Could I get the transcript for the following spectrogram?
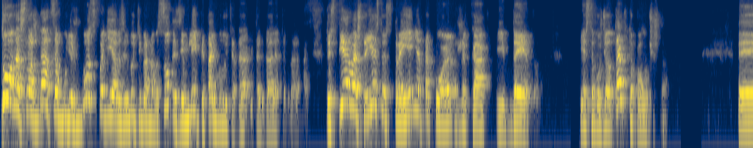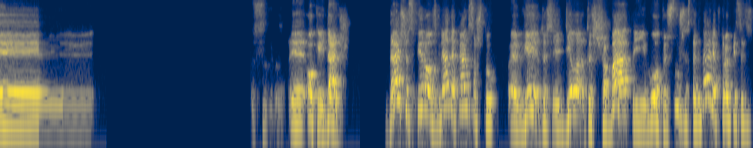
то наслаждаться будешь, Господи, я возведу тебя на высоты земли, питать буду тебя, и так далее, и так далее. То есть первое, что есть, то есть строение такое же, как и до этого. Если будешь делать так, то получишь так. Э, э, окей, дальше. Дальше с первого взгляда кажется, что то есть дело, то есть шаббат и его, то есть сущность и так далее, который описывается,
